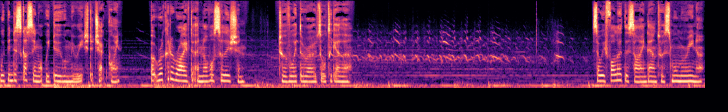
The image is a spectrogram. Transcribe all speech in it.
we'd been discussing what we'd do when we reached a checkpoint, but Rook had arrived at a novel solution to avoid the roads altogether. So we followed the sign down to a small marina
